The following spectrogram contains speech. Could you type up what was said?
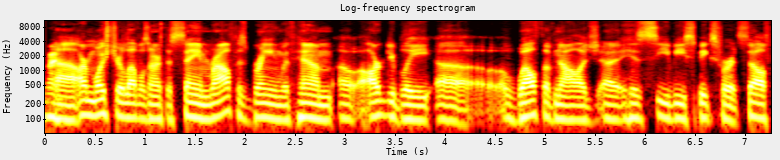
Right. Uh, our moisture levels aren't the same. Ralph is bringing with him uh, arguably uh, a wealth of knowledge. Uh, his CV speaks for itself.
